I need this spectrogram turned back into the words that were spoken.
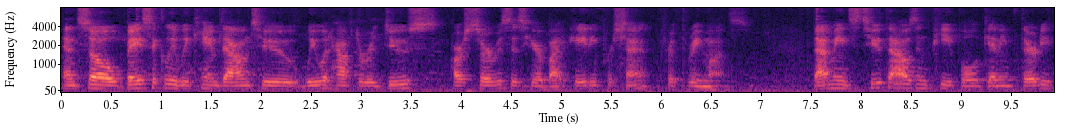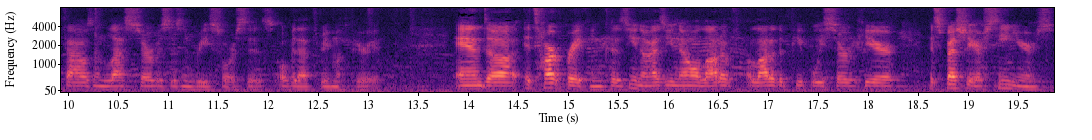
And so basically, we came down to we would have to reduce our services here by 80% for three months. That means 2,000 people getting 30,000 less services and resources over that three month period. And uh, it's heartbreaking because, you know, as you know, a lot of a lot of the people we serve here, especially our seniors,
